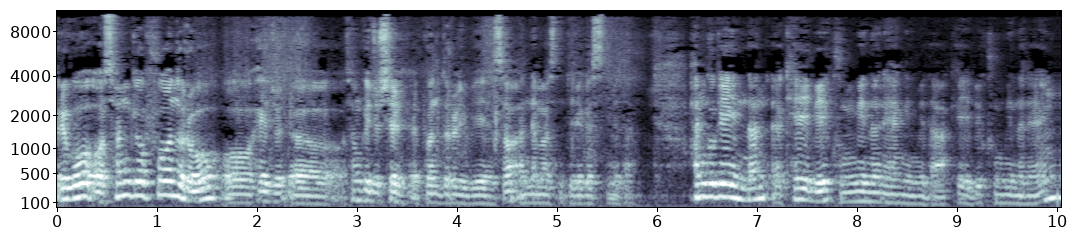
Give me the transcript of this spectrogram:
그리고 어, 선교 후원으로 어, 해주, 어, 섬겨주실 분들을 위해서 안내 말씀드리겠습니다. 한국에 있는 KB 국민은행입니다. KB 국민은행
